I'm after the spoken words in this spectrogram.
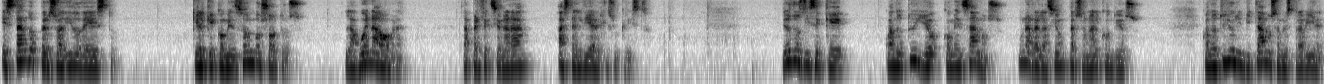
estando persuadido de esto, que el que comenzó en vosotros la buena obra, la perfeccionará hasta el día de Jesucristo. Dios nos dice que cuando tú y yo comenzamos una relación personal con Dios, cuando tú y yo le invitamos a nuestra vida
